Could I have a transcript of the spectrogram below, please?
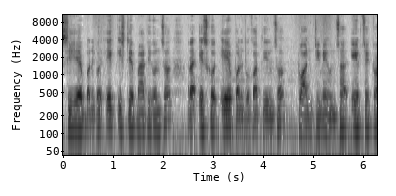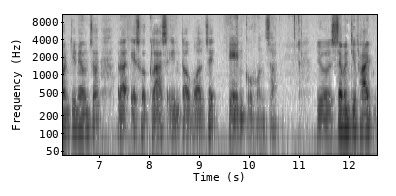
सिएफ भनेको एक स्टेप माथिको हुन्छ र यसको एफ भनेको कति हुन्छ? ट्वेन्टी नै हुन्छ। एफ चाहिँ ट्वेन्टी नै हुन्छ र यसको क्लास इन्टरभल चाहिँ टेनको हुन्छ। यो seventy five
